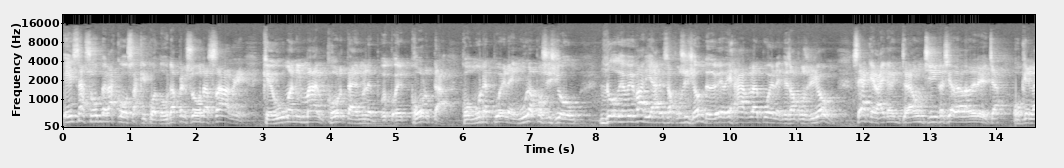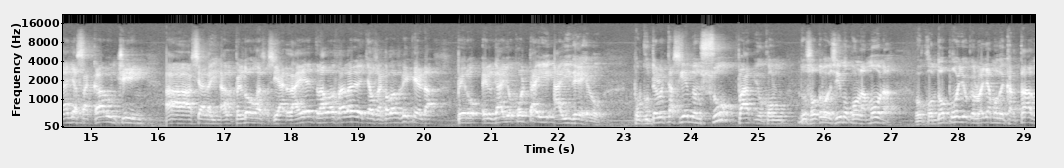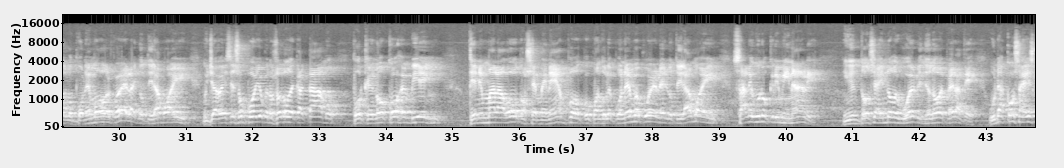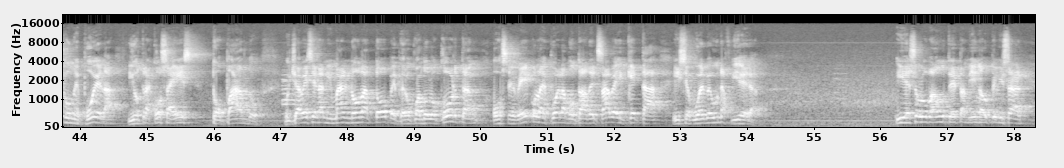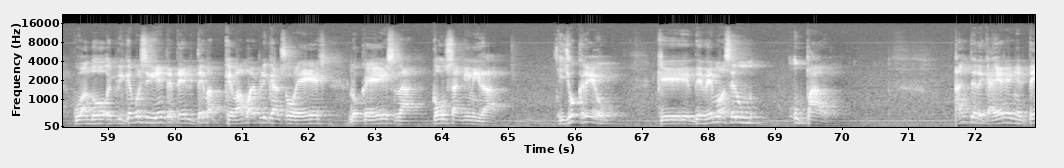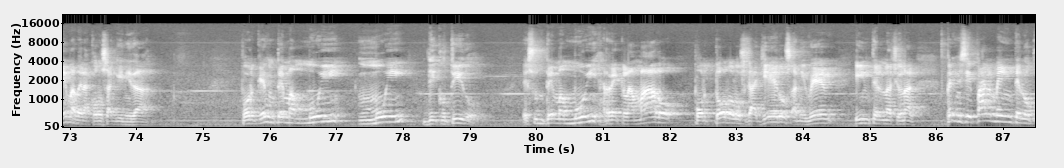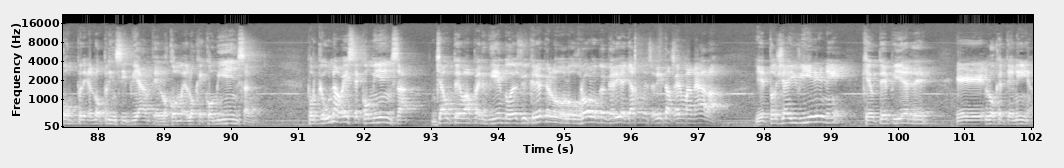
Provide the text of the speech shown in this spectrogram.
Esas son de las cosas que cuando una persona sabe que un animal corta, eh, corta con una espuela en una posición, no debe variar esa posición, debe dejar la espuela en esa posición. Sea que le haya entrado un chin hacia la derecha o que le haya sacado un chin hacia la, perdón, hacia la haya entrado hacia la derecha o sacado hacia la izquierda, pero el gallo corta ahí, ahí déjelo. Porque usted lo está haciendo en su patio, con nosotros decimos con la mona o con dos pollos que lo hayamos descartado, lo ponemos afuera y lo tiramos ahí. Muchas veces esos pollos que nosotros descartamos porque no cogen bien, tienen mala boca, se menean poco, cuando le ponemos afuera y lo tiramos ahí, salen unos criminales. Y entonces ahí no devuelven. Yo no, espérate. Una cosa es con espuela y otra cosa es topando. Muchas veces el animal no da tope, pero cuando lo cortan o se ve con la espuela montada, él sabe en qué está y se vuelve una fiera. Y eso lo va usted también a utilizar cuando expliquemos el siguiente el tema que vamos a explicar sobre es lo que es la consanguinidad. Y yo creo que debemos hacer un, paro antes de caer en el tema de la consanguinidad. Porque es un tema muy, muy discutido. Es un tema muy reclamado por todos los galleros a nivel internacional. Principalmente los lo principiantes, los, los que comienzan. Porque una vez se comienza, ya usted va perdiendo eso y cree que lo logró lo que quería, ya no necesita hacer más nada. Y entonces ahí viene que usted pierde eh, lo que tenía.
